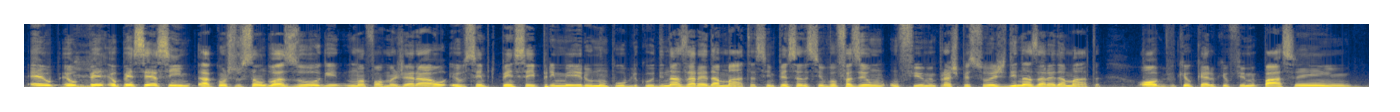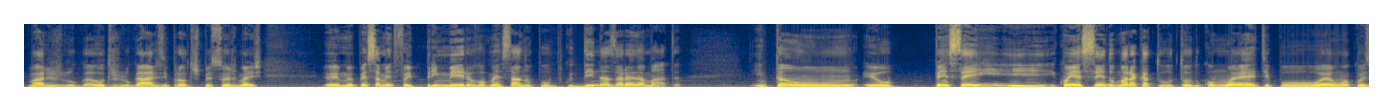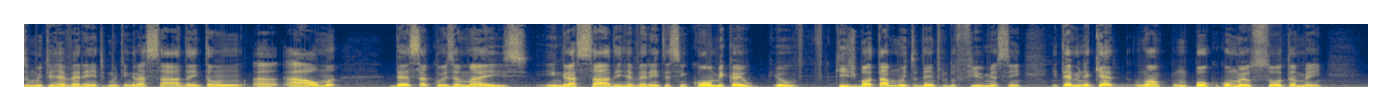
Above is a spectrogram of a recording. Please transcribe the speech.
É, eu, eu, eu pensei assim, a construção do Azog, de uma forma geral, eu sempre pensei primeiro num público de Nazaré da Mata, assim, pensando assim, vou fazer um, um filme para as pessoas de Nazaré da Mata. Óbvio que eu quero que o filme passe em vários lugar, outros lugares e para outras pessoas, mas meu pensamento foi, primeiro eu vou pensar no público de Nazaré da Mata. Então, eu pensei e, e, conhecendo o maracatu todo como é, tipo, é uma coisa muito irreverente, muito engraçada. Então a, a alma dessa coisa mais engraçada, irreverente, assim, cômica, eu, eu quis botar muito dentro do filme, assim. E termina que é uma, um pouco como eu sou também.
